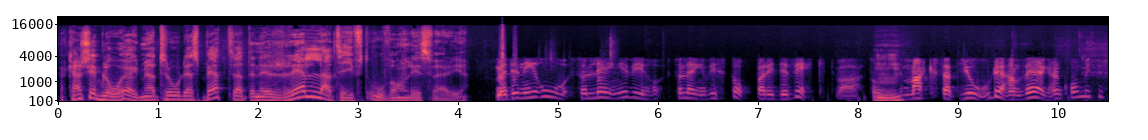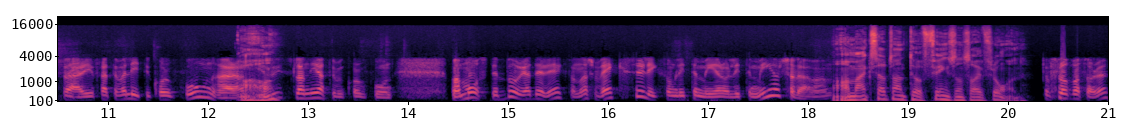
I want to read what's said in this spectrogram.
Jag kanske är blåögd, men jag tror dess bättre att den är relativt ovanlig i Sverige. Men den är o, så länge vi så länge vi stoppar det direkt va. Som Maxat gjorde. Han väg, han kom ju till Sverige för att det var lite korruption här. Ja. I Ryssland är jättemycket korruption. Man måste börja direkt annars växer det liksom lite mer och lite mer sådär va. Ja, Max att var en tuffing som sa ifrån. Förlåt, vad sa du?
